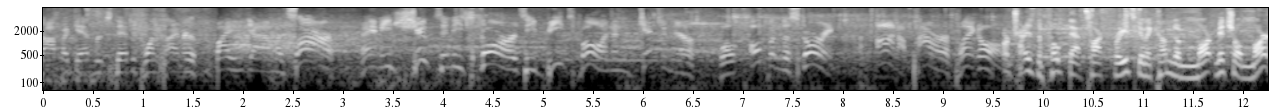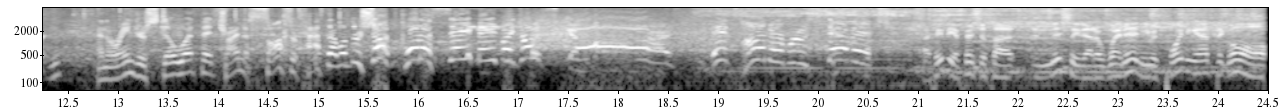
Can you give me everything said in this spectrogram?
top again. Brzustewicz one timer by uh, Mesar, and he shoots and he scores. He beats Bowen, and Kitchener will open the scoring a power play goal. Or tries to poke that puck free. It's going to come to Mar Mitchell Martin, and the Rangers still with it, trying to saucer past that one through shot. What a save made by Joe! Scores! It's Hunter Brzustewicz. I think the official thought initially that it went in. He was pointing at the goal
